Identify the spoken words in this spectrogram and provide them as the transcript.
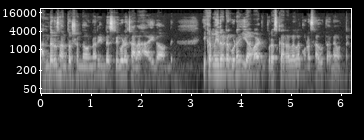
అందరూ సంతోషంగా ఉన్నారు. ఇండస్ట్రీ కూడా చాలా హాయిగా ఉంది. ఇక మీదట కూడా ఈ అవార్డు పురస్కారాలలో కొనసాగుతూనే ఉంటాయి.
